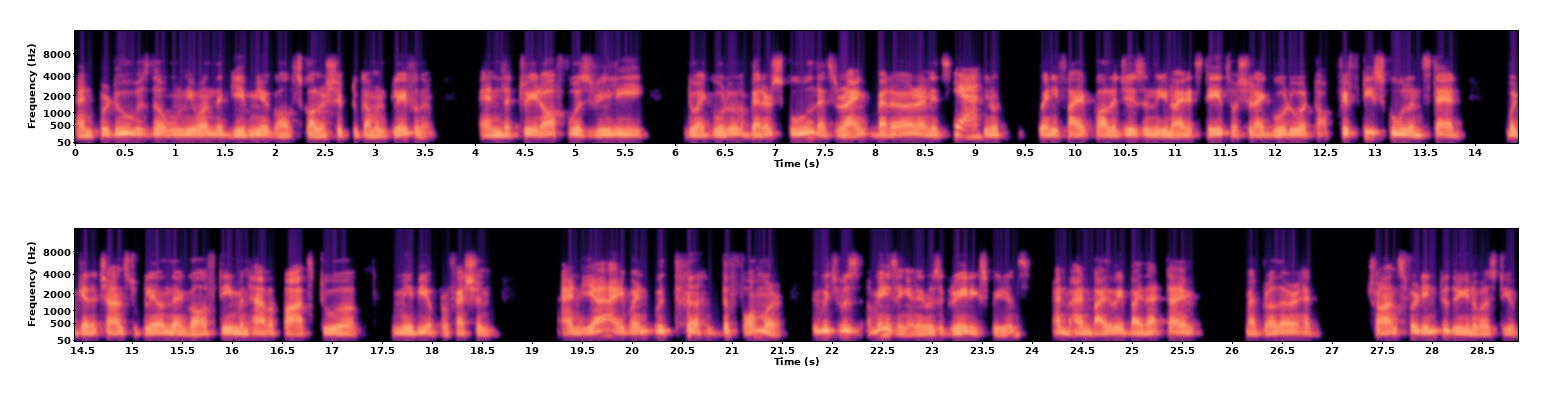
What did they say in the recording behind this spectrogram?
And Purdue was the only one that gave me a golf scholarship to come and play for them. And the trade off was really do I go to a better school that's ranked better and it's, yeah. you know, 25 colleges in the United States, or should I go to a top 50 school instead, but get a chance to play on their golf team and have a path to a maybe a profession? And yeah, I went with the, the former, which was amazing and it was a great experience. And and by the way, by that time, my brother had transferred into the University of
